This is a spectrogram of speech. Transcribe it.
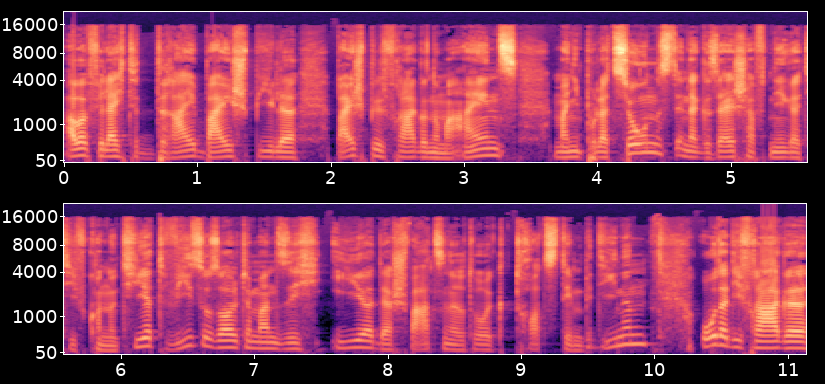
aber vielleicht drei Beispiele. Beispielfrage Nummer eins. Manipulation ist in der Gesellschaft negativ konnotiert. Wieso sollte man sich ihr, der schwarzen Rhetorik, trotzdem bedienen? Oder die Frage,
